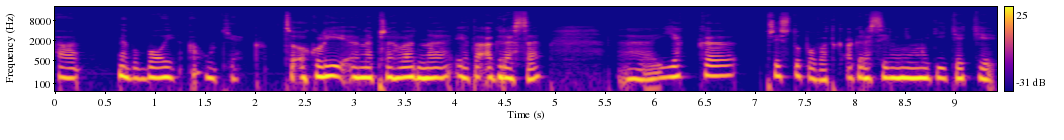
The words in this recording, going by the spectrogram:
a nebo boj a útěk. Co okolí nepřehledne, je ta agrese. Jak přistupovat k agresivnímu dítěti,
